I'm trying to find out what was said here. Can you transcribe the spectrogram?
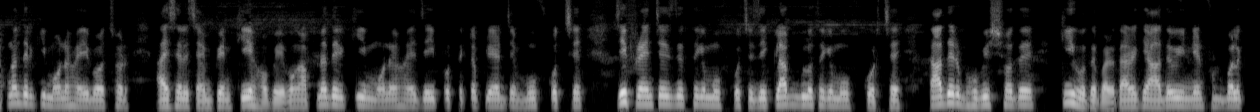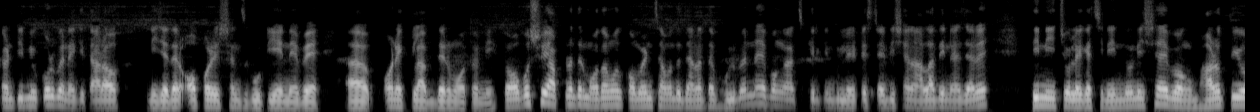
আপনাদের কি মনে হয় এই বছর আইএসএল চ্যাম্পিয়ন কে হবে এবং আপনাদের কি মনে হয় যে এই প্রত্যেকটা প্লেয়ার যে মুভ করছে, যে ফ্র্যাঞ্চাইজদের থেকে মুভ করছে, যে ক্লাবগুলো থেকে মুভ করছে, তাদের ভবিষ্যতে কি হতে পারে? তারা কি আদৌ ইন্ডিয়ান ফুটবলে কন্টিনিউ করবে নাকি তারাও নিজেদের অপারেশনস গুটিয়ে নেবে অনেক ক্লাবদের মতনই। তো অবশ্যই আপনাদের মতামত কমেন্টস আমাদের জানাতে ভুলবেন না এবং আজকের কিন্তু লেটেস্ট এডিশন আলাদিন আজারে তিনি চলে গেছেন ইন্দোনেশিয়া এবং ভারতীয়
